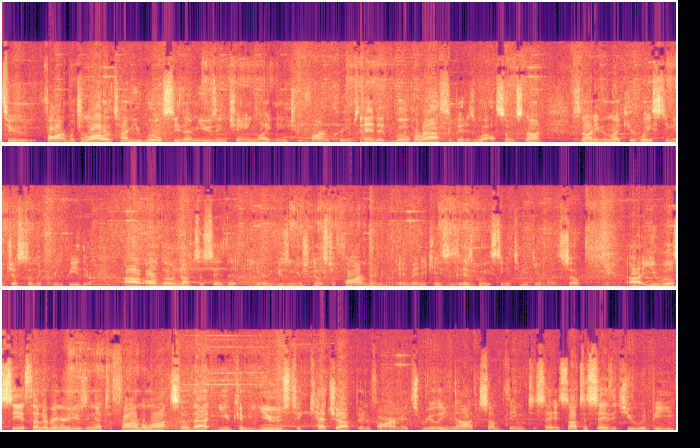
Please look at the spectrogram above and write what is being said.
to farm, which a lot of the time you will see them using Chain Lightning to farm creeps, and it will harass a bit as well. So it's not it's not even like you're wasting it just on the creep either. Uh, although not to say that you know using your skills to farm in, in many cases is wasting it to begin with. So uh, you will see a Thunderbringer using that to farm a lot, so that you can be used to catch up in farm. It's really not something to say. It's not to say that you would be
